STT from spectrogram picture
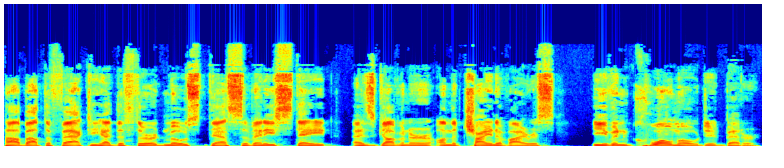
How about the fact he had the third most deaths of any state as governor on the China virus? Even Cuomo did better.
